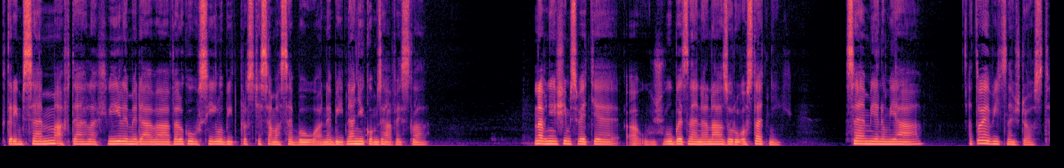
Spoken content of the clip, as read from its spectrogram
kterým jsem a v téhle chvíli mi dává velkou sílu být prostě sama sebou a nebýt na nikom závislá. Na vnějším světě a už vůbec ne na názoru ostatních. Jsem jenom já a to je víc než dost.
